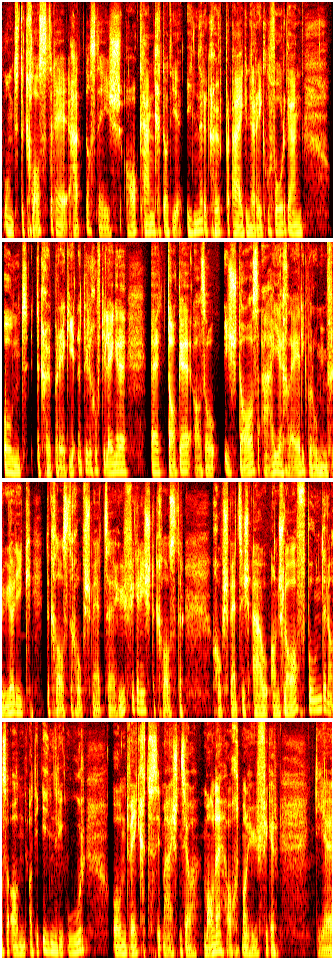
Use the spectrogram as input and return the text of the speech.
und der Cluster äh, hat das, der ist angehängt an die inneren körpereigenen Regelvorgänge und der Körper reagiert natürlich auf die längeren äh, Tage. Also ist das eine Erklärung, warum im Frühling der Cluster-Kopfschmerz äh, häufiger ist. Der Cluster-Kopfschmerz ist auch an Schlaf gebunden, also an, an die innere Uhr und weckt sind meistens ja Männer achtmal häufiger die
